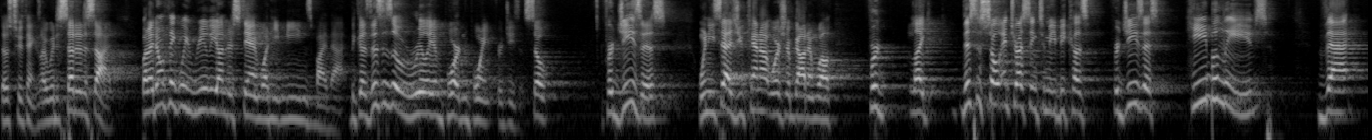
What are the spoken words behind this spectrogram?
Those two things. Like, we just set it aside. But I don't think we really understand what he means by that because this is a really important point for Jesus. So, for Jesus, when he says you cannot worship God and wealth, for like, this is so interesting to me because for Jesus, he believes that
